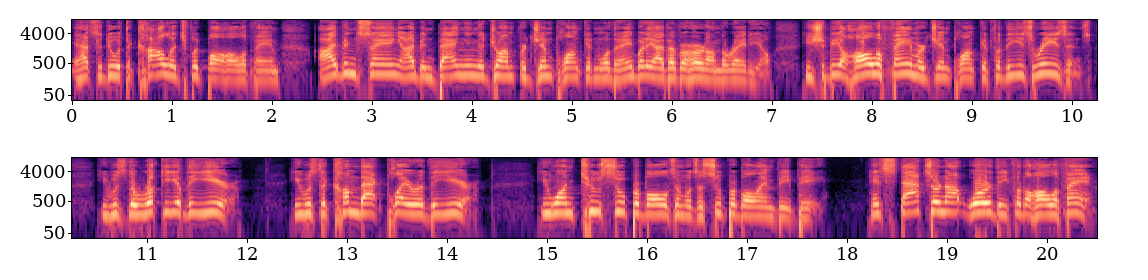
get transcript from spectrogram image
It has to do with the College Football Hall of Fame. I've been saying I've been banging the drum for Jim Plunkett more than anybody I've ever heard on the radio. He should be a Hall of Famer, Jim Plunkett, for these reasons. He was the rookie of the year. He was the comeback player of the year. He won two Super Bowls and was a Super Bowl MVP. His stats are not worthy for the Hall of Fame.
